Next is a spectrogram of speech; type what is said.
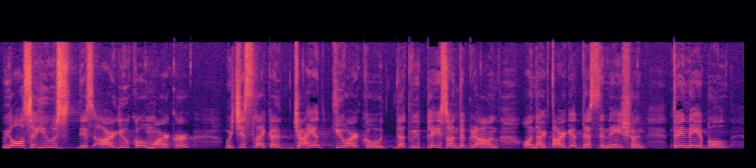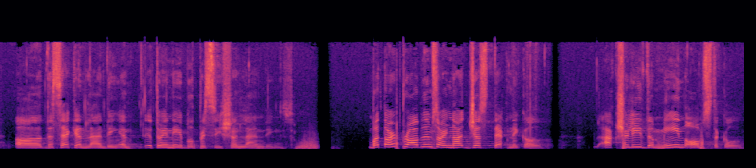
We also use this ArUco marker, which is like a giant QR code that we place on the ground on our target destination to enable uh, the second landing and to enable precision landings. But our problems are not just technical. Actually, the main obstacle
